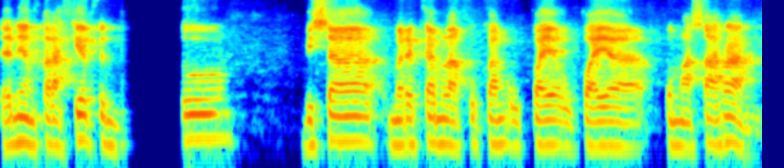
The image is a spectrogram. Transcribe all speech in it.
Dan yang terakhir tentu bisa mereka melakukan upaya-upaya pemasaran.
